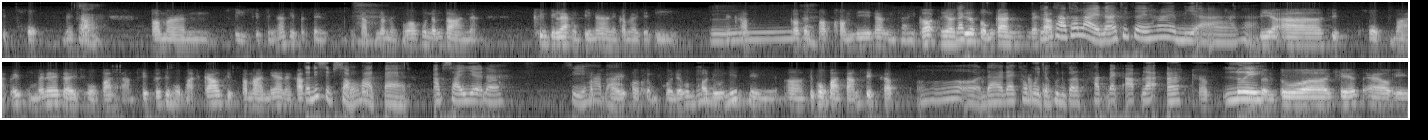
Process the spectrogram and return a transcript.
2016 นะครับค่ะประมาณ 40-50%นะครับค่ะนั่นหมายความว่าหุ้นน้ำตาลเนี่ยครึ่งปีแรกของปีหน้าเนี่ยกำไรจะดีนะครับอืมก็เป็นซอะอฟต์คอมที่น่าสนใจ ก็ทยอยเชื่อสมกันนะครารับคาเท่าไหร่นะที่เคยให้ BRR ค่ะ BRR 16 บาทเอ้ยผมไม่แน่ใจ16บาท30หรือ16บาท90 ประมาณเนี้ยนะครับตอนนี้ 12 บาท 8 อัพไซด์เยอะนะ4 5บาใช้ทพอสมควรเดี๋ยวผมขออืมดูนิดนึงเอ่อ16บาท30 ครับ อ๋ออ๋อได้ได้ข้อมูลครับจากคุณกรพัฒน์แบ็กอัพแล้วอะ ครับลุยส่วนตัว KSL เอง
